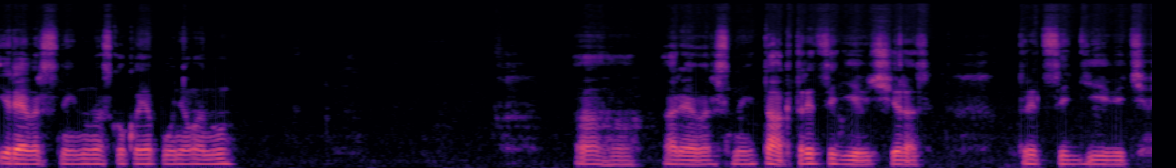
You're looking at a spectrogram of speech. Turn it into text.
і реверсний. Ну, наскільки я понял, а ну. Ага, реверсний. Так, 39 ще раз. 39.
